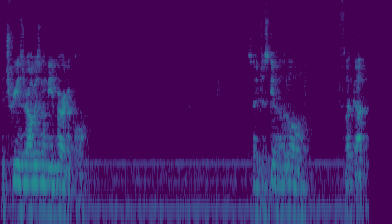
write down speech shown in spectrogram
the trees are always going to be vertical. So just give it a little flick up.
